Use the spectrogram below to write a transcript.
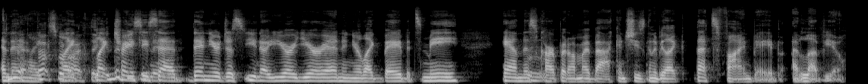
And then Yeah, like that's what I like like Tracey beginning. said, then you're just, you know, you're a year in and you're like, babe, it's me and Mm. this carpet on my back. And she's gonna be like, That's fine, babe. I love you.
